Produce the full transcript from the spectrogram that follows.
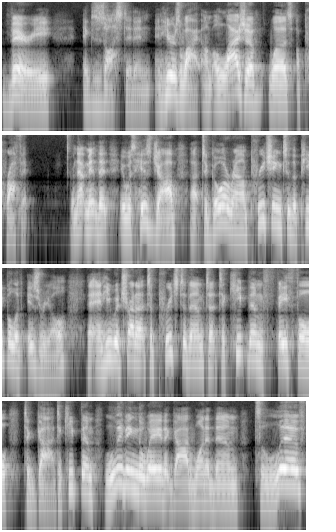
very exhausted. And, and here's why um, Elijah was a prophet. And that meant that it was his job uh, to go around preaching to the people of Israel. And he would try to, to preach to them to, to keep them faithful to God, to keep them living the way that God wanted them to live.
